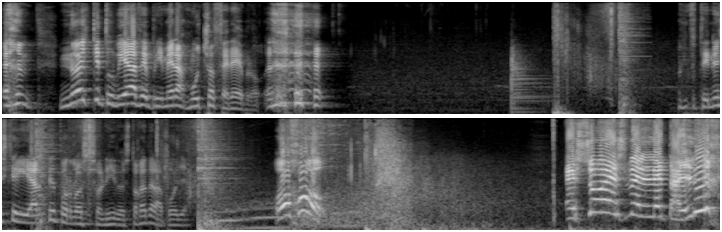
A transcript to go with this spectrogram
no es que tuvieras de primeras mucho cerebro. Tienes que guiarte por los sonidos. Tócate la polla. ¡Ojo! ¡Eso es del Lethal League!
